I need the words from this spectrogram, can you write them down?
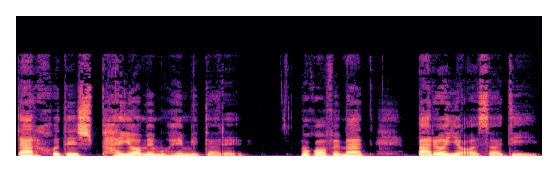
در خودش پیام مهمی داره مقاومت برای آزادی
